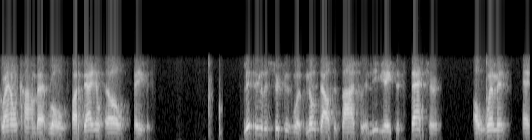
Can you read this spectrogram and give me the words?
ground combat roles by Daniel L. Davis. Lifting the restrictions was no doubt designed to alleviate the stature of women and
